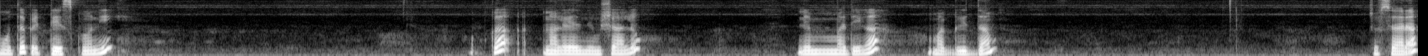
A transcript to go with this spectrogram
మూత పెట్టేసుకొని ఒక నాలుగైదు నిమిషాలు నెమ్మదిగా మగ్గిద్దాం. చూసారా?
